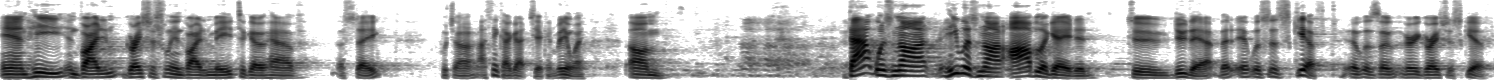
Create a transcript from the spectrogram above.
And he invited, graciously invited me to go have a steak, which I, I think I got chicken, but anyway. Um, that was not, he was not obligated to do that, but it was his gift. It was a very gracious gift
